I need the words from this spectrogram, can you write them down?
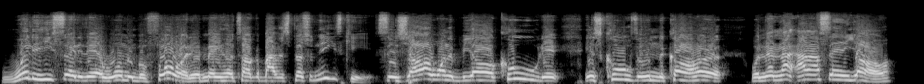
what did he say to that woman before that made her talk about the special needs kid? Since y'all want to be all cool, that it's cool for him to call her. Well, not, not, I'm not saying y'all.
